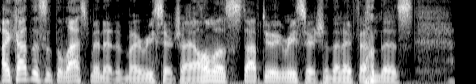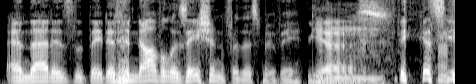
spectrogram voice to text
I caught this at the last minute of my research. I almost stopped doing research, and then I found this, and that is that they did a novelization for this movie. Yes. because you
